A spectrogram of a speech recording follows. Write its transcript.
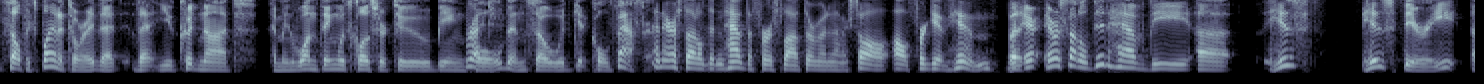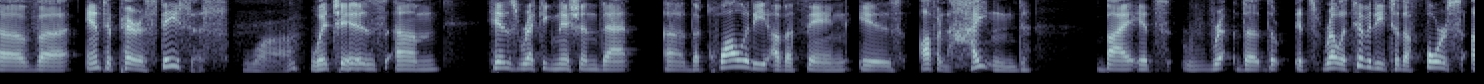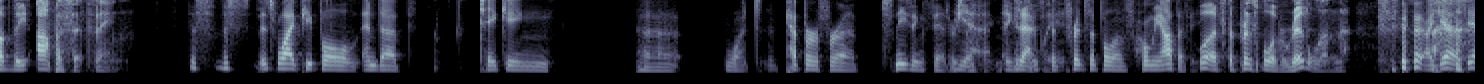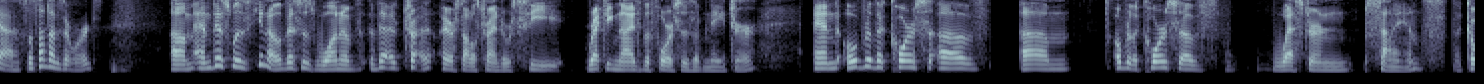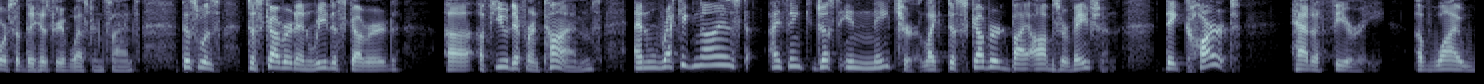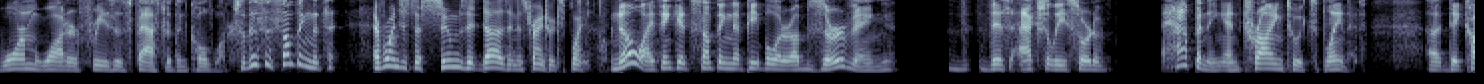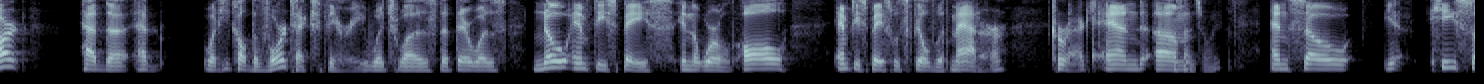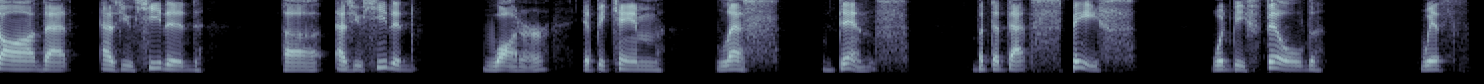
self-explanatory that that you could not. I mean, one thing was closer to being Right. cold, and so would get cold faster. And Aristotle didn't have the first law of thermodynamics, so I'll, I'll forgive him. but But, Ar- Aristotle did have the uh, his his theory of uh, antiperistasis. Wah. which is um, his recognition that uh, the quality of a thing is often heightened by its re- the, the its relativity to the force of the opposite thing. This this is why people end up taking uh what pepper for a sneezing fit or Yeah, something. It's- It's, the principle of homeopathy. Well, it's the principle of Ritalin. I guess, yeah. So sometimes it works. Um, and this was, you know, this is one of the tr- Aristotle's trying to see recognize the forces of nature, and over the course of um, over the course of Western science, the course of the history of Western science, this was discovered and rediscovered uh, a few different times and recognized, I think, just in nature, like discovered by observation. Descartes had a theory of why warm water freezes faster than cold water. So this is something that's Everyone just assumes it does and is trying to explain it. no, I think it's something that people are observing th- this actually sort of happening and trying to explain it. Uh, Descartes had the had what he called the vortex theory, which was that there was no empty space in the world. All empty space was filled with matter, Correct. and um, essentially. and so you know, he saw that as you heated, uh, as you heated water, it became less dense, but that that space would be filled with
